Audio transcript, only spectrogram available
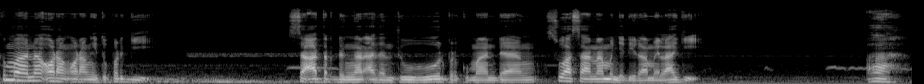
Ke mana orang-orang itu pergi? Saat terdengar adzan zuhur berkumandang Suasana menjadi ramai lagi. Ah,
